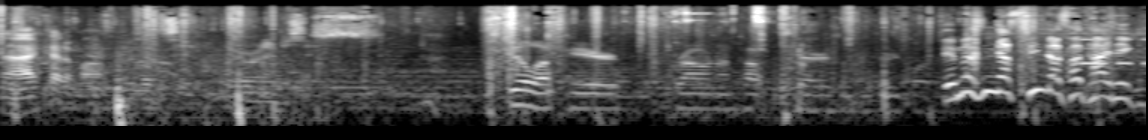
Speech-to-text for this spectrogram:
Nah, I cut him off. Still up here, prone on top of the stairs, MG34. Wir müssen das Ziel verteidigen.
